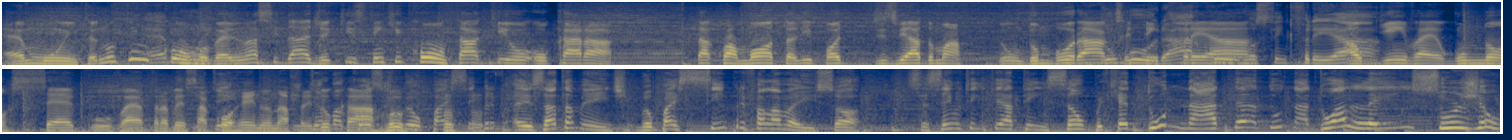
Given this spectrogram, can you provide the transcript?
é muita. Não tem É como, muita. velho. Na cidade aqui, você tem que contar que o, o cara tá com a moto ali, pode desviar de, uma, de, um, de um buraco, Do você tem que buraco, frear. você tem que frear. Alguém vai, algum nó cego, vai atravessar tem- correndo na frente do carro. que meu pai sempre. Exatamente. Meu pai sempre falava isso, ó. Você sempre tem que ter atenção, porque do nada, do, na- do além, surge um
